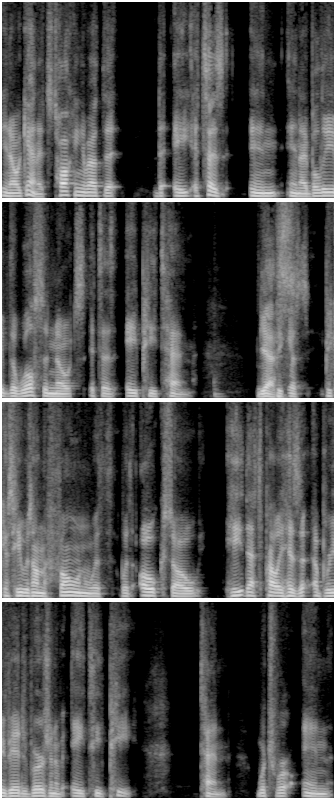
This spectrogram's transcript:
you know, again, it's talking about the the a. It says in in I believe the Wilson notes it says AP ten. Yes, because because he was on the phone with with Oke, so he that's probably his abbreviated version of ATP ten, which were in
